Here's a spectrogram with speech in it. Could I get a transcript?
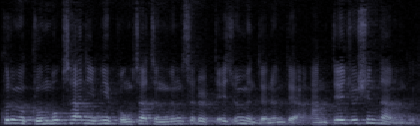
그러면 그 목사님이 봉사 증명서를 떼주면 되는데 안 떼주신다는 거예요.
